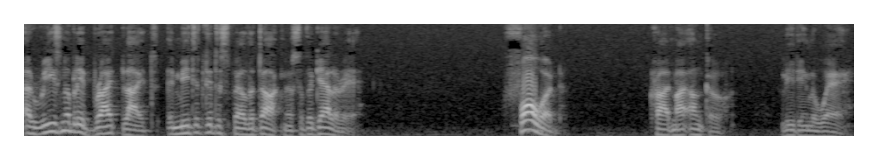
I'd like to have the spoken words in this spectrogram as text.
A reasonably bright light immediately dispelled the darkness of the gallery. Forward! cried my uncle, leading the way.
